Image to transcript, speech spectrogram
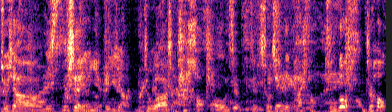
就像那私摄影也是一样，你如果要是拍好，我就就首先得拍好，足够好之后，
